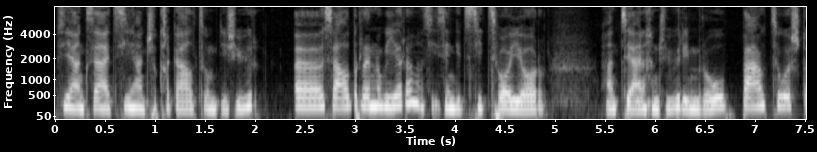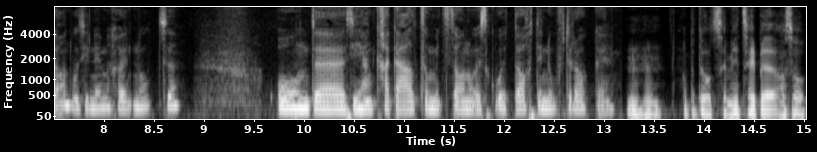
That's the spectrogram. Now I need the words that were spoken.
Sie haben gesagt, sie haben schon kein Geld, um die Schür äh, selber zu renovieren. Also sie sind jetzt seit zwei Jahren, haben sie eigentlich einen Schür im Rohbauzustand, den sie nicht mehr nutzen können. Und äh, sie haben kein Geld, um jetzt da noch ein Gutachten in Auftrag zu geben. Mhm. Aber trotzdem jetzt eben, also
